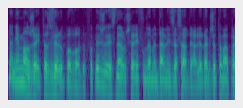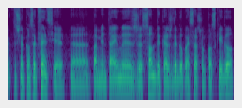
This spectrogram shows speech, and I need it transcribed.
No nie może i to z wielu powodów. Po pierwsze, jest naruszenie fundamentalnej zasady, ale także to ma praktyczne konsekwencje. E, Pamiętajmy, że sądy każdego państwa członkowskiego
